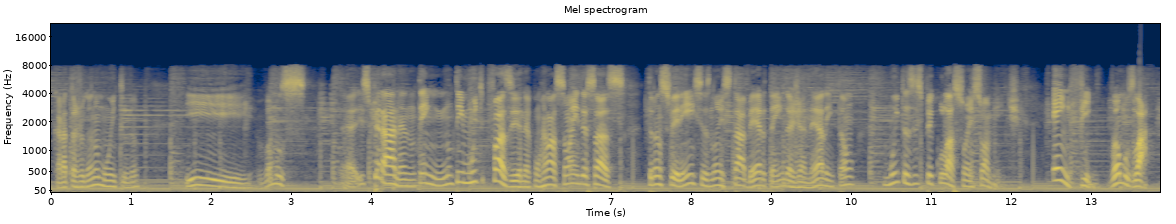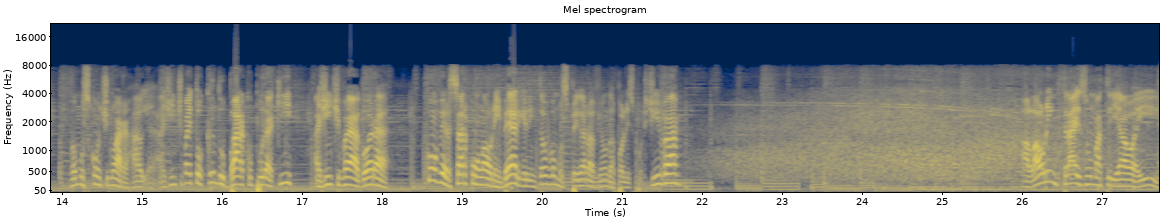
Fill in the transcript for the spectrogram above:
o cara tá jogando muito, viu? E vamos é, esperar, né? Não tem, não tem muito o que fazer, né? Com relação ainda a essas transferências, não está aberta ainda a janela, então muitas especulações somente. Enfim, vamos lá. Vamos continuar. A, a gente vai tocando o barco por aqui. A gente vai agora conversar com Lauren Berger, então vamos pegar o avião da Poliesportiva. A Lauren traz um material aí,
